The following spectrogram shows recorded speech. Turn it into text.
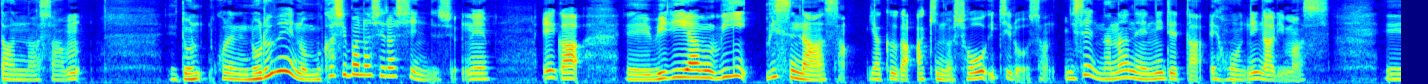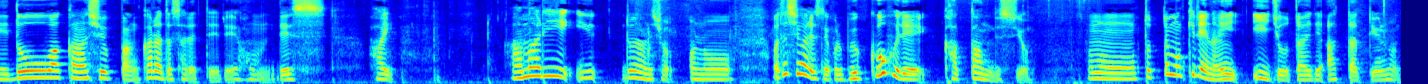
旦那さん。えどこれね、ノルウェーの昔話らしいんですよね。絵が、えーウィリアム・ウィ・ウィスナーさん。役が秋野翔一郎さん。2007年に出た絵本になります。えー童話館出版から出されている絵本です。はい。あまり、どうなんでしょう。あの、私はですね、これブックオフで買ったんですよ。あの、とっても綺麗ないいいい状態であったっていうの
